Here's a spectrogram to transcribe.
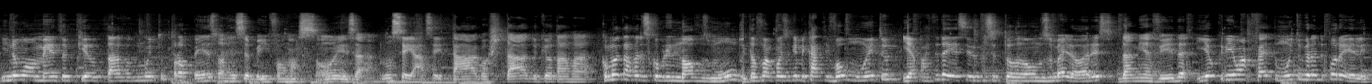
e no momento que eu tava muito propenso a receber informações, a, não sei, a aceitar, a gostar do que eu tava... Como eu tava descobrindo novos mundos, então foi uma coisa que me cativou muito, e a partir daí esse livro se tornou um dos melhores da minha vida, e eu criei um afeto muito grande por ele.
